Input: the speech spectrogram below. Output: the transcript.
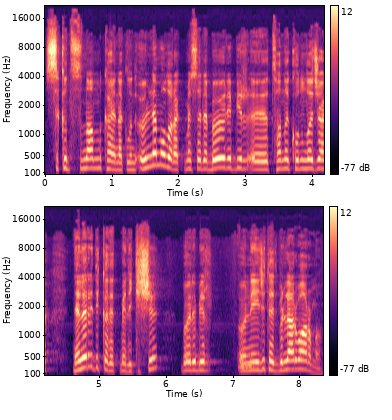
sıkıntısından mı kaynaklanıyor? Önlem olarak mesela böyle bir e, tanı konulacak. Nelere dikkat etmeli kişi? Böyle bir önleyici tedbirler var mı?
